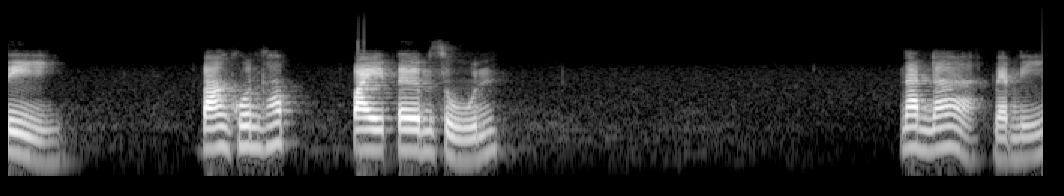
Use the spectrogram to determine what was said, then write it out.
สี่บางคนครับ ไปเติมศูนย์ด้านหน้าแบบนี้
